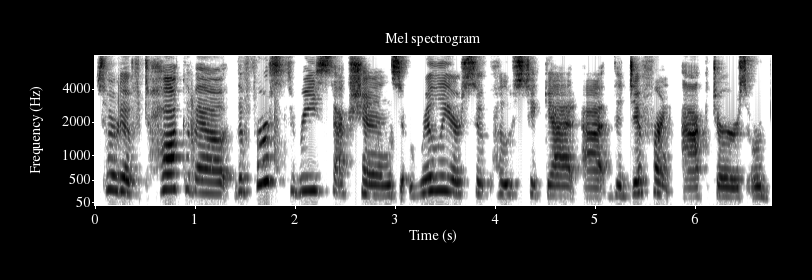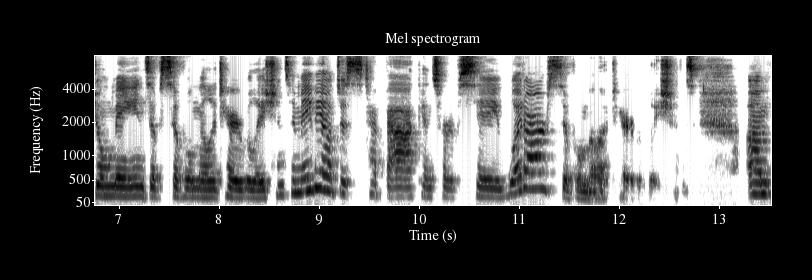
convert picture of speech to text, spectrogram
sort of talk about the first three sections really are supposed to get at the different actors or domains of civil military relations. And maybe i'll just step back and sort of say what are civil military relations? Um,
